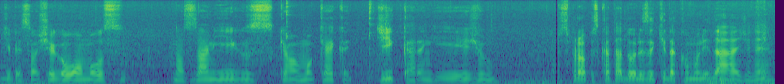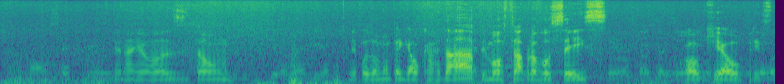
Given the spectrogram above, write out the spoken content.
Aqui pessoal, chegou o almoço nossos amigos, que é uma moqueca de caranguejo. Os próprios catadores aqui da comunidade, né? Com certeza. Garanhosos, então depois nós vamos pegar o cardápio e mostrar pra vocês qual que é o preço.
